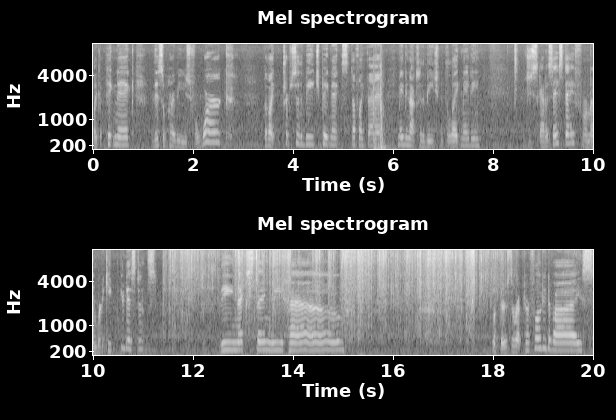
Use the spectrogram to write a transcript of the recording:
like a picnic. This will probably be used for work. But like trips to the beach, picnics, stuff like that. Maybe not to the beach, but the lake maybe. Just gotta stay safe. Remember to keep your distance. The next thing we have... Look, there's the Reptar floaty device.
